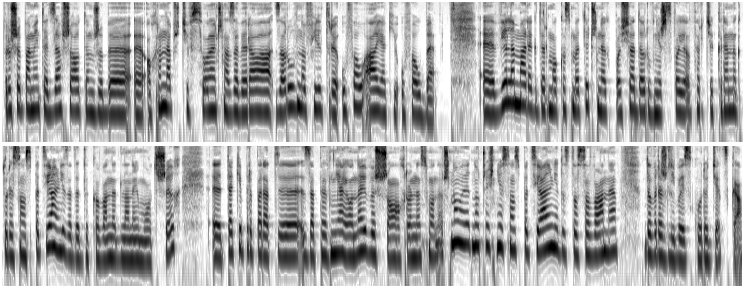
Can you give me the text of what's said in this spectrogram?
Proszę pamiętać zawsze o tym, żeby e, ochrona przeciwsłoneczna zawierała zarówno filtry UVA, jak i UVB. E, wiele marek dermokosmetycznych posiada również w swojej ofercie kremy, które są specjalnie zadedykowane dla najmłodszych. E, takie preparaty zapewniają najwyższą ochronę słoneczną, a jednocześnie są specjalnie dostosowane do wrażliwej skóry dziecka.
